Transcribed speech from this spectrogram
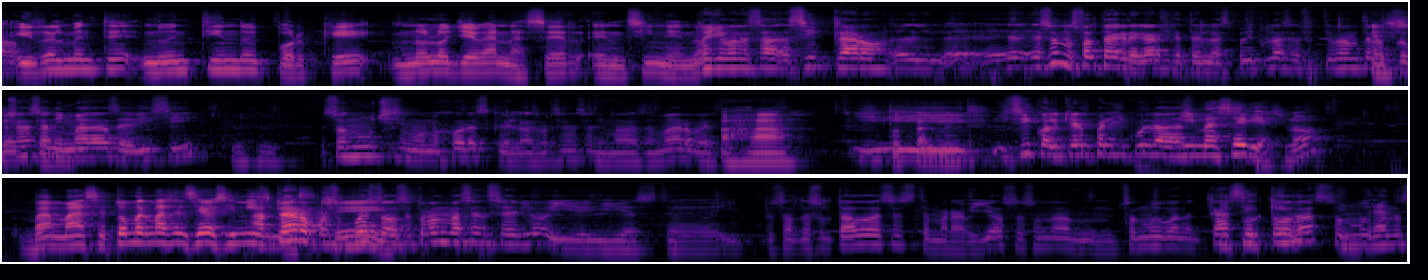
Claro. Y realmente no entiendo el por qué no lo llegan a hacer en cine, ¿no? No llevan esa... Sí, claro. eh, eso nos falta agregar, fíjate. Las películas, efectivamente, las producciones animadas de DC son muchísimo mejores que las versiones animadas de Marvel. Ajá. y, totalmente. Y, sí, cualquier película... Y más serias, ¿no? Va más, se toman más en serio a sí mismas. Ah, claro, por sí. supuesto, se toman más en serio y, y, este y pues el resultado es este maravilloso, es una son muy buenas, ¿Y casi qué no todas son muy buenas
